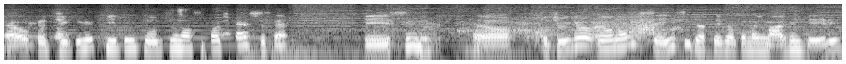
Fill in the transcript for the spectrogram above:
É o que eu digo e repito em todos os nossos podcasts, né? E sim, é, o Trigger, eu não sei se já teve alguma imagem dele.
